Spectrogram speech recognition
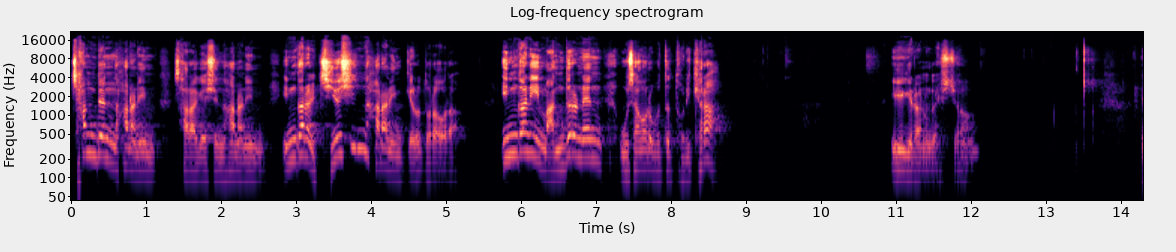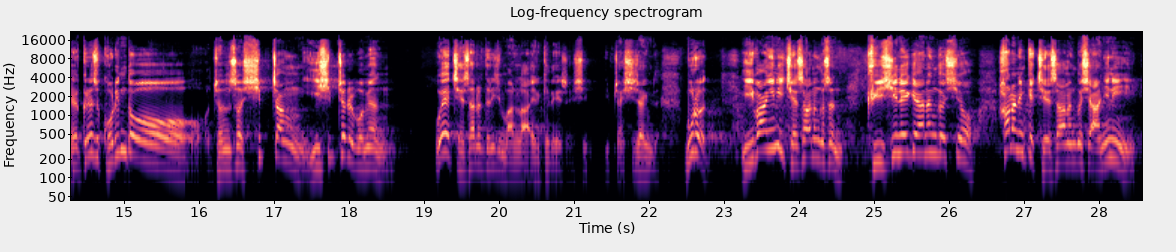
참된 하나님, 살아계신 하나님, 인간을 지으신 하나님께로 돌아오라. 인간이 만들어낸 우상으로부터 돌이켜라. 이 얘기라는 것이죠. 예, 그래서 고린도 전서 10장 20절을 보면 왜 제사를 드리지 말라 이렇게 되어 있어요. 시, 입장 시작입니다. 무릇 이방인이 제사하는 것은 귀신에게 하는 것이요 하나님께 제사하는 것이 아니니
